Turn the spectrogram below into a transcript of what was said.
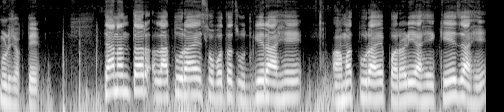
मिळू शकते. त्यानंतर लातूर आहे सोबतच उदगीर आहे अहमदपूर आहे परळी आहे केज आहे.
